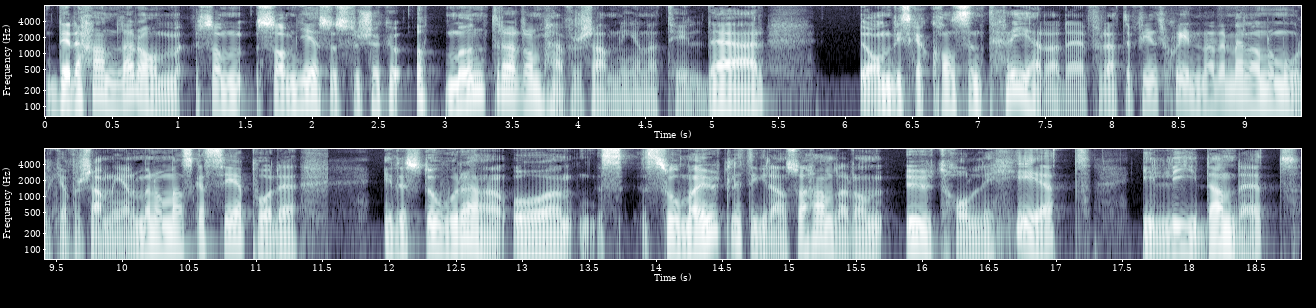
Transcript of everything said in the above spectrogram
det det handlar om, som, som Jesus försöker uppmuntra de här församlingarna till, det är om vi ska koncentrera det, för att det finns skillnader mellan de olika församlingarna, men om man ska se på det i det stora och zooma ut lite grann så handlar det om uthållighet i lidandet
